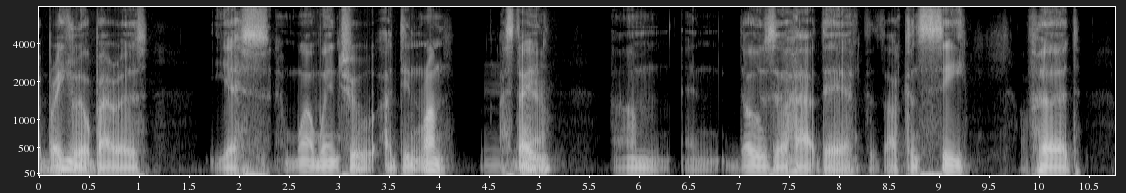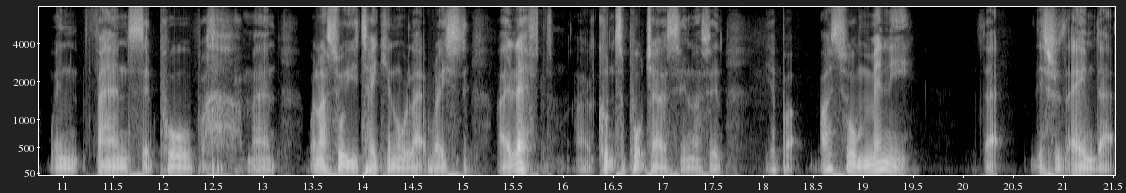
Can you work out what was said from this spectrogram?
to break Mhm. little barriers, yes. And what I went through, I didn't run. I stayed. Yeah. Um, and those are out there because I can see, I've heard when fans said, "Paul, ah, man, when I saw you taking all that race, I left. I couldn't support Chelsea." And I said, "Yeah, but I saw many that this was aimed at,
